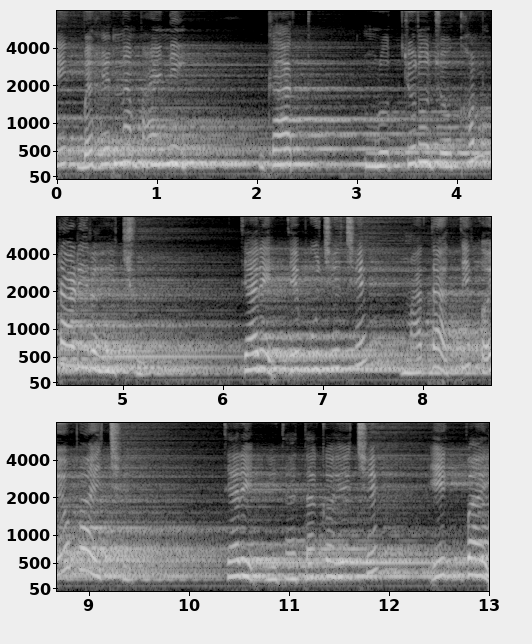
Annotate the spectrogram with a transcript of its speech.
એક બહેનના ભાઈની ઘાત મૃત્યુનું જોખમ ટાળી રહી છું. ત્યારે તે પૂછે છે, માતા, તે કયો ભાઈ છે? ત્યારે વિધાતા કહે છે, એક ભાઈ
